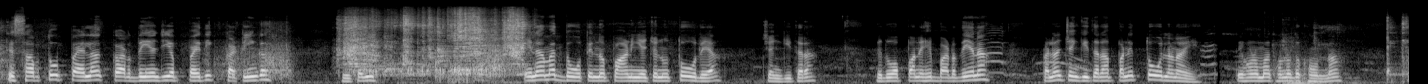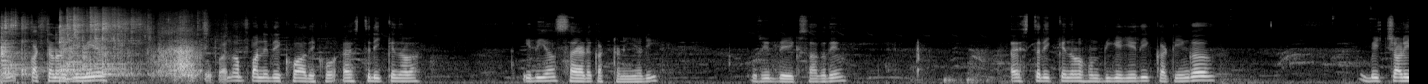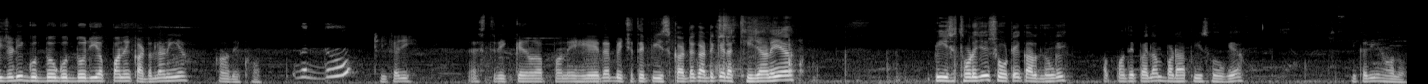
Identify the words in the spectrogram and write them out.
ਤੇ ਸਭ ਤੋਂ ਪਹਿਲਾਂ ਕਰਦੇ ਆ ਜੀ ਆਪਾਂ ਇਹਦੀ ਕਟਿੰਗ ਠੀਕ ਹੈ ਜੀ। ਇਹਨਾਂ ਮੈਂ ਦੋ ਤਿੰਨ ਪਾਣੀਆਂ ਚ ਨੂੰ ਧੋ ਲਿਆ, ਚੰਗੀ ਤਰ੍ਹਾਂ। ਜਦੋਂ ਆਪਾਂ ਨੇ ਇਹ ਵੱਢਦੇ ਆ ਨਾ, ਪਹਿਲਾਂ ਚੰਗੀ ਤਰ੍ਹਾਂ ਆਪਾਂ ਨੇ ਧੋ ਲੈਣਾ ਏ। ਤੇ ਹੁਣ ਮੈਂ ਤੁਹਾਨੂੰ ਦਿਖਾਉਣਾ ਕੱਟਣਾ ਕਿਵੇਂ ਆ। ਤੋਂ ਪਹਿਲਾਂ ਆਪਾਂ ਨੇ ਦੇਖੋ ਆ ਦੇਖੋ, ਇਸ ਤਰੀਕੇ ਨਾਲ ਇਹਦੀ ਆ ਸਾਈਡ ਕੱਟਣੀ ਆ ਜੀ। ਤੁਸੀਂ ਦੇਖ ਸਕਦੇ ਹੋ। ਇਸ ਤਰੀਕੇ ਨਾਲ ਹੁੰਦੀ ਹੈ ਜੀ ਇਹਦੀ ਕਟਿੰਗ ਵਿੱਚ ਵਾਲੀ ਜਿਹੜੀ ਗੁੱਦੋ ਗੁੱਦੋ ਜੀ ਆਪਾਂ ਨੇ ਕੱਢ ਲੈਣੀ ਆ। ਆ ਦੇਖੋ। ਗੁੱਦੂ। ਠੀਕ ਹੈ ਜੀ। ਇਸ ਤਰੀਕੇ ਨਾਲ ਆਪਾਂ ਨੇ ਇਹ ਇਹਦੇ ਵਿੱਚ ਤੇ ਪੀਸ ਕੱਢ ਕੱਢ ਕੇ ਰੱਖੀ ਜਾਣੇ ਆ। ਪੀਸ ਥੋੜੇ ਜਿਹੇ ਛੋਟੇ ਕਰ ਲਵਾਂਗੇ ਆਪਾਂ ਤੇ ਪਹਿਲਾਂ ਬੜਾ ਪੀਸ ਹੋ ਗਿਆ। ਠੀਕ ਹੈ ਜੀ ਹਾਂ ਲੋ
